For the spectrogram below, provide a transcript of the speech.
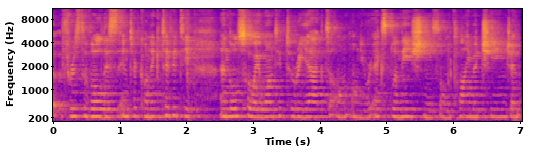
Uh, first of all, this interconnectivity and also I wanted to react on, on your explanations on climate change and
